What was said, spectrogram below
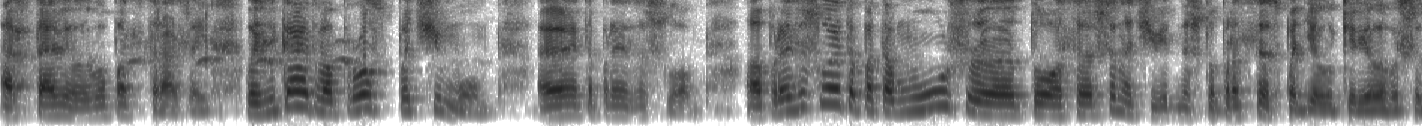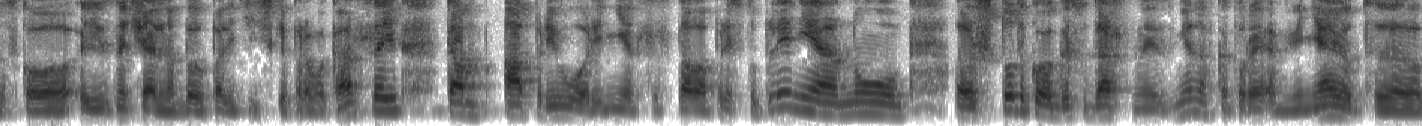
оставил его под стражей. Возникает вопрос, почему э, это произошло. А, произошло это потому, тому же, то совершенно очевидно, что процесс по делу Кирилла Вышинского изначально был политической провокацией. Там априори нет состава преступления. Ну, э, что такое государственная измена, в которой обвиняют э,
